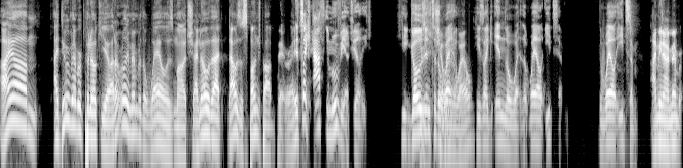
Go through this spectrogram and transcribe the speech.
I um I do remember Pinocchio. I don't really remember the whale as much. I know that that was a SpongeBob bit, right? It's like half the movie. I feel like he goes he into the whale. the whale. He's like in the whale. The whale eats him. The whale eats him. I mean, I remember.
